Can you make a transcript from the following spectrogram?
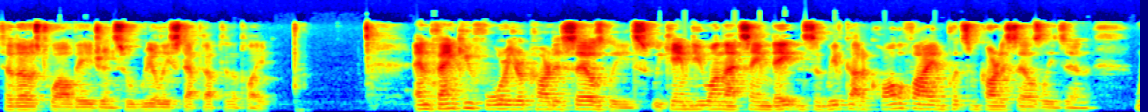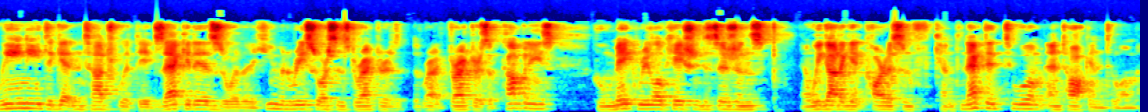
to those 12 agents who really stepped up to the plate. And thank you for your Cartus sales leads. We came to you on that same date and said we've got to qualify and put some Cartus sales leads in. We need to get in touch with the executives or the human resources directors, directors of companies who make relocation decisions and we got to get Cartus connected to them and talking to them.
